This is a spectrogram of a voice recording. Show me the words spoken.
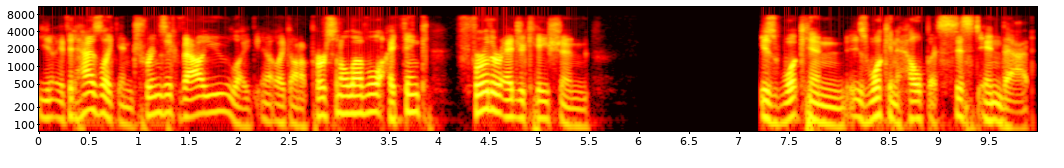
you know, if it has like intrinsic value, like you know, like on a personal level, I think further education is what can is what can help assist in that.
